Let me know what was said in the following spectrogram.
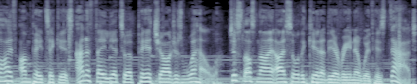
five unpaid tickets and a failure to appear charge as well. Just last night, I saw the kid at the arena with his dad.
